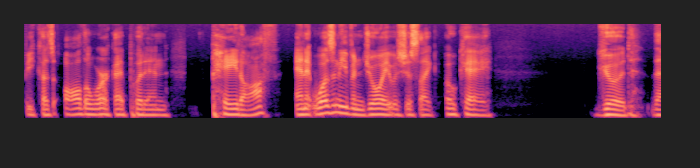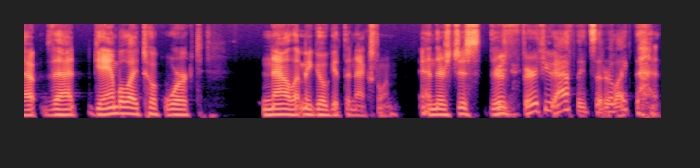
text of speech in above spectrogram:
because all the work I put in paid off. And it wasn't even joy. It was just like, okay, good. That that gamble I took worked. Now let me go get the next one. And there's just there's very few athletes that are like that.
